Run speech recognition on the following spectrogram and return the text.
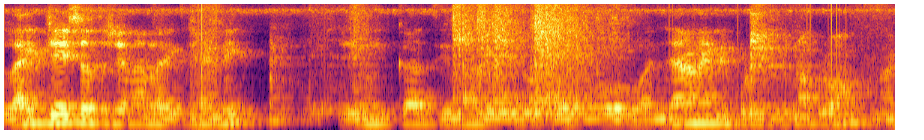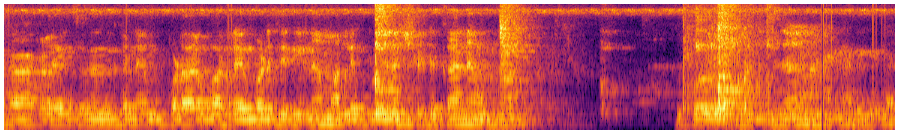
లైక్ చేయి సంతోష్ అన్న లైక్ చేయండి. ఇంకా తినలేదు బ్రో నేను ఇప్పుడు తింటున్నా బ్రో. నాకు ఆకలి అవుతుంది ఎందుకంటే నేను ఇప్పుడు బర్రెం పడి తిరిగినా మళ్ళీ ఇప్పుడు షెడ్కానే ఉన్నా. ఇప్పుడు నిజంగా అడిగినా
